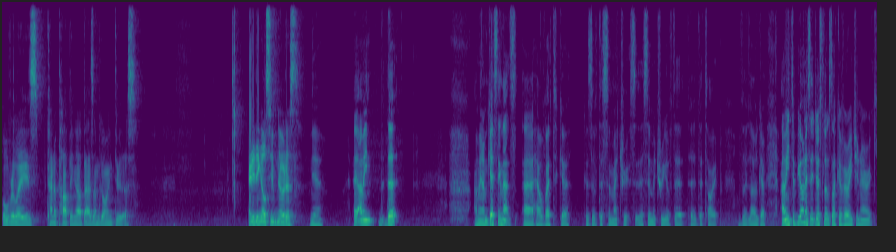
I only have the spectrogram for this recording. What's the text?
overlays kind of popping up as I'm going through this. Anything else you've noticed? Yeah, I mean the. I mean, I'm guessing that's uh, Helvetica because of the symmetry, the symmetry of the, the the type of the logo. I mean, to be honest, it just looks like a very generic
